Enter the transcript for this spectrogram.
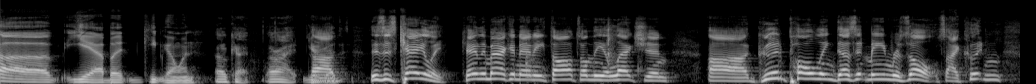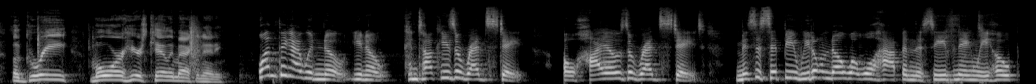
uh, yeah, but keep going. Okay. All right. Uh, this is Kayleigh. Kayleigh McEnany, thoughts on the election. Uh, good polling doesn't mean results. I couldn't agree more. Here's Kayleigh McEnany. One thing I would note, you know, Kentucky's a red state, Ohio's a red state, Mississippi, we don't know what will happen this evening. We hope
